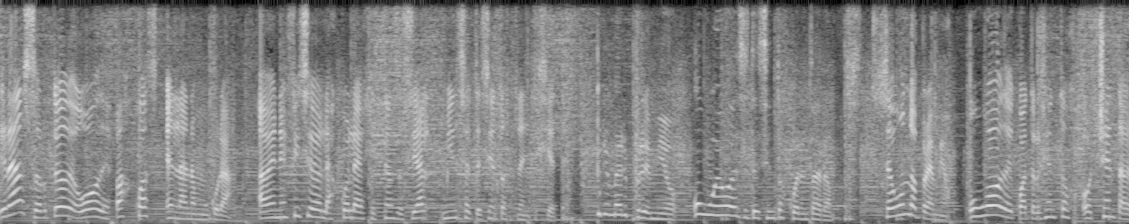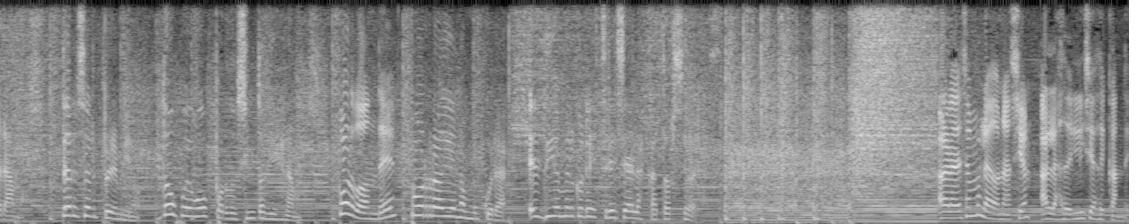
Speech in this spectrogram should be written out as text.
Gran sorteo de huevos de Pascuas en la Namucurá, a beneficio de la Escuela de Gestión Social 1737. Primer premio, un huevo de 740 gramos. Segundo premio, un huevo de 480 gramos. Tercer premio, dos huevos por 210 gramos. ¿Por dónde? Por Radio Namucura, el día miércoles 13 a las 14 horas. Agradecemos la donación a las Delicias de Cande.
